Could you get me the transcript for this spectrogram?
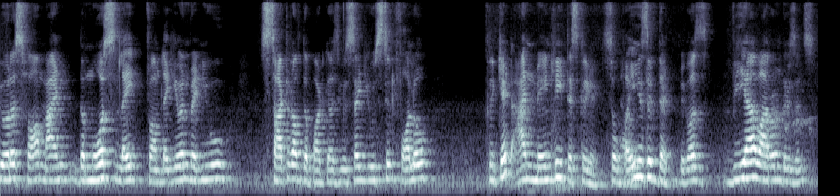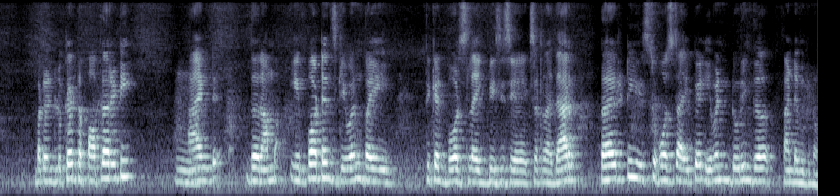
purest form and the most liked form? Like even when you started off the podcast, you said you still follow cricket and mainly Test cricket. So why is it that? Because we have our own reasons, but when you look at the popularity Hmm. and the num- importance given by cricket boards like BCCI, etc., their priority is to host the IPL even during the pandemic. No,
